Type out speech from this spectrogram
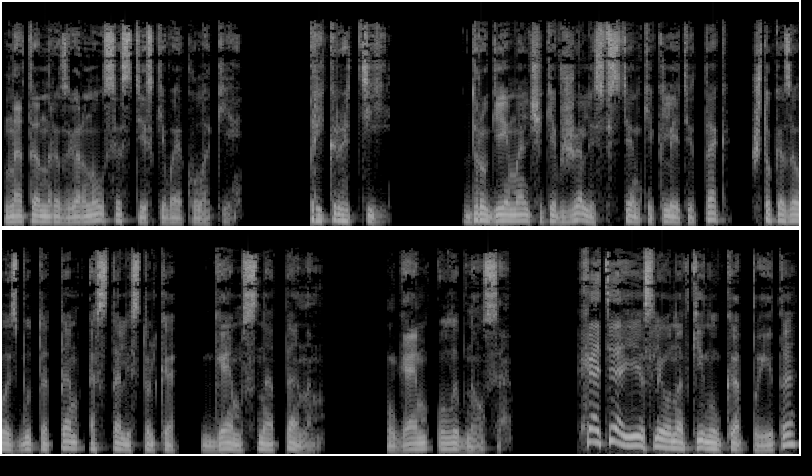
Натан развернулся, стискивая кулаки. «Прекрати!» Другие мальчики вжались в стенки клети так, что казалось, будто там остались только Гэм с Натаном. Гэм улыбнулся. «Хотя, если он откинул копыта,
